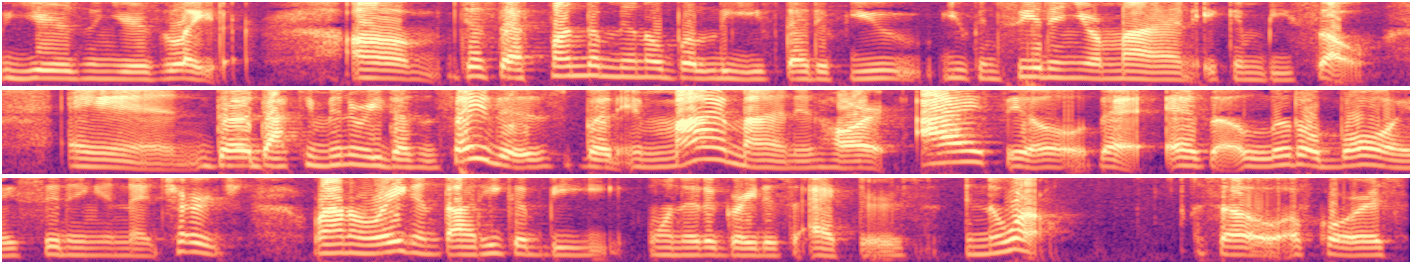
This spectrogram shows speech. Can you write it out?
years and years later. Um, just that fundamental belief that if you you can see it in your mind it can be so. And the documentary doesn't say this but in my mind and heart i feel that as a little boy sitting in that church ronald reagan thought he could be one of the greatest actors in the world so of course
